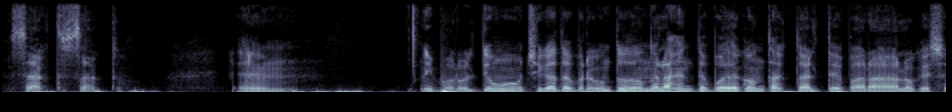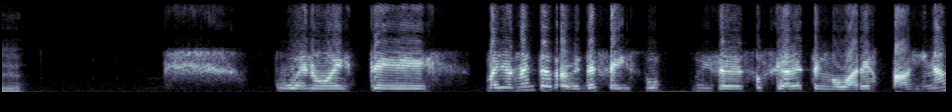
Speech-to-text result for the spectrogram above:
Exacto, exacto. Em, y por último, chica, te pregunto dónde la gente puede contactarte para lo que sea. Bueno, este, mayormente a través de Facebook, mis redes sociales, tengo varias páginas.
